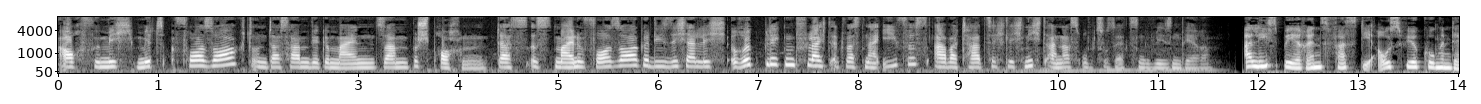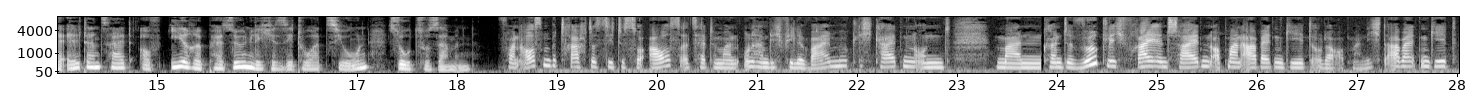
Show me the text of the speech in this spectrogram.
auch für mich mit vorsorgt und das haben wir gemeinsam besprochen. Das ist meine Vorsorge, die sicherlich rückblickend vielleicht etwas naiv ist, aber tatsächlich nicht anders umzusetzen gewesen wäre. Alice Behrens fasst die Auswirkungen der Elternzeit auf ihre persönliche Situation so zusammen. Von außen betrachtet sieht es so aus, als hätte man unheimlich viele Wahlmöglichkeiten und man könnte wirklich frei entscheiden, ob man arbeiten geht oder ob man nicht arbeiten geht.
